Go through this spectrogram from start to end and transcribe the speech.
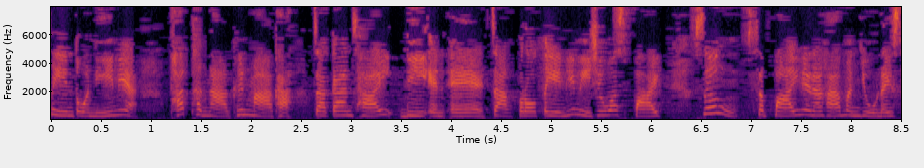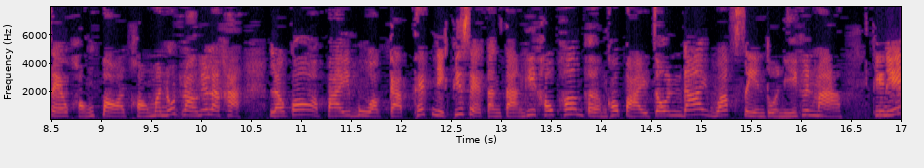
ซีนตัวนี้เนี่ยพัฒนาขึ้นมาค่ะ จากการใช้ DNA จากโปรตีนที่มีชื่อว่าสป k e ซึ่งสป k e เนี่ยนะคะมันอยู่ในเซลล์ของปอดของมนุษย์เราเนี่ยแหละค่ะ แล้วก็ไปบวกกับเทคนิคพิเศษต่างๆ ที่เขาเพิ่มเติมเข้าไปจนได้วัคซีนตัวนี้ขึ้นมา ทีนี้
